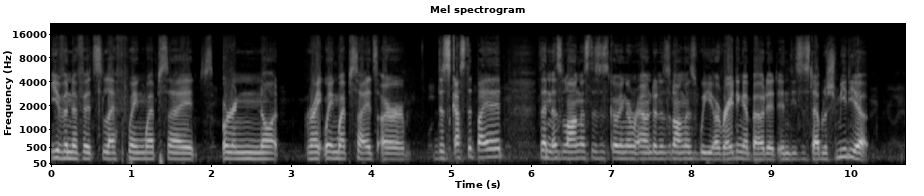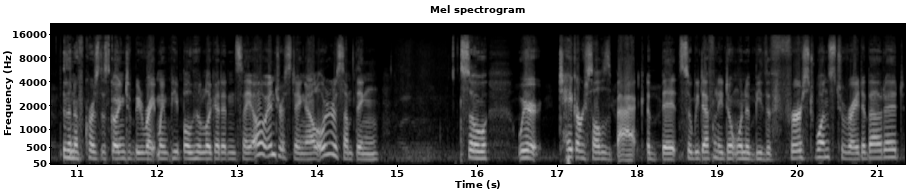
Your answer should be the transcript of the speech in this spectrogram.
even if it's left wing websites or not right wing websites are disgusted by it, then as long as this is going around and as long as we are writing about it in these established media, then of course there's going to be right wing people who look at it and say, "Oh, interesting, I'll order something." So we're take ourselves back a bit. So we definitely don't want to be the first ones to write about it,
